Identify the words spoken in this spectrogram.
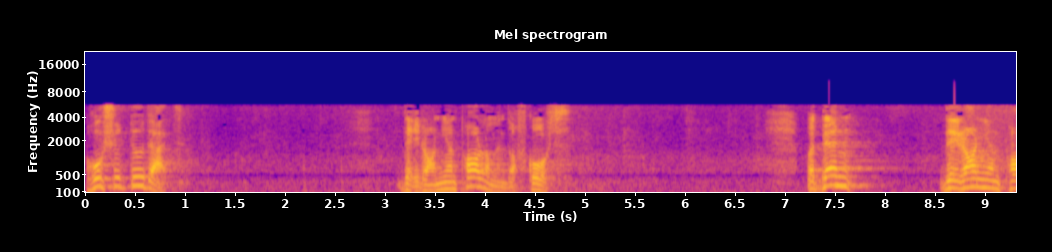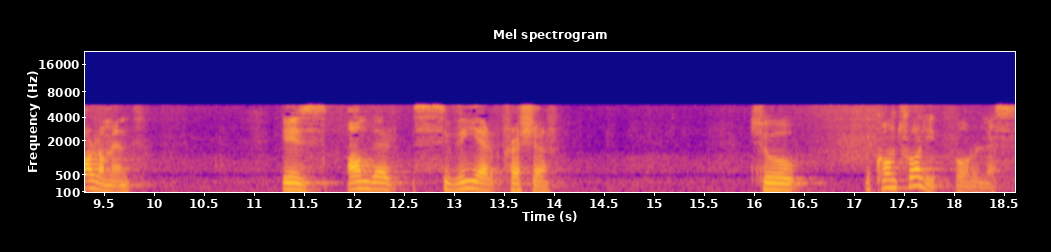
who should do that? The Iranian parliament, of course. But then the Iranian parliament is under severe pressure to control it more or less.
